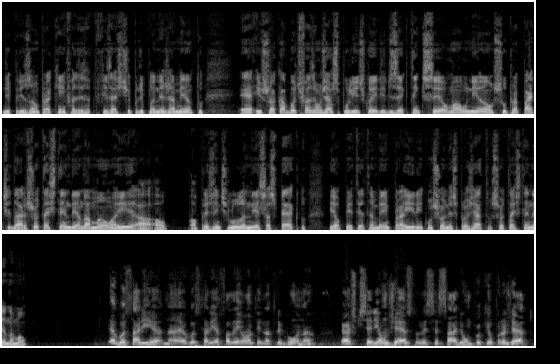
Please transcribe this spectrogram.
de prisão para quem fazer, fizer esse tipo de planejamento. É, e o senhor acabou de fazer um gesto político aí de dizer que tem que ser uma união suprapartidária. O senhor está estendendo a mão aí ao, ao presidente Lula nesse aspecto e ao PT também para irem com o senhor nesse projeto? O senhor está estendendo a mão? Eu gostaria, né? Eu gostaria, falei ontem na tribuna, eu acho que seria um gesto necessário, um, porque o projeto,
